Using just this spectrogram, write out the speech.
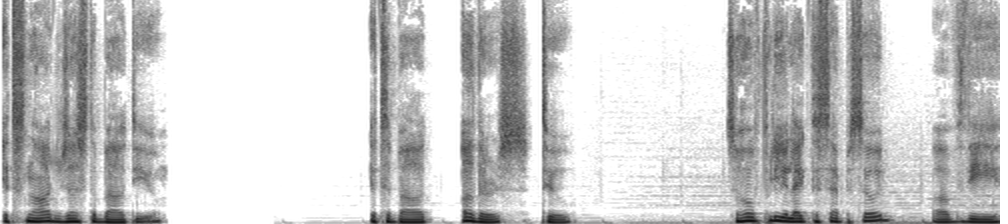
It's not just about you. It's about others too. So hopefully you like this episode of the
